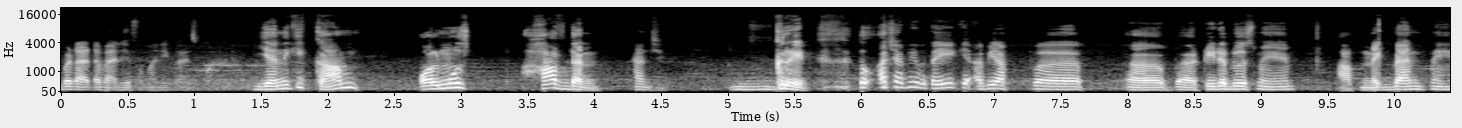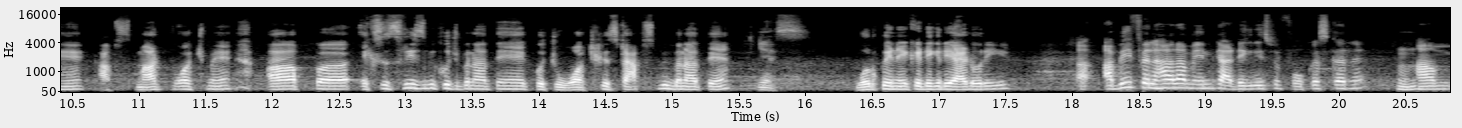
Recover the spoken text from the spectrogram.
but at a value for money price point यानी कि काम ऑलमोस्ट हाफ़ डन हाँ जी। ग्रेट तो अच्छा अभी बताइए कि अभी आप टी डब्ल्यू एस में हैं आप नेक बैंड में हैं आप स्मार्ट वॉच में हैं आप एक्सेसरीज भी कुछ बनाते हैं कुछ वॉच के स्टैप्स भी बनाते हैं। Yes yes. और कोई नई कैटेगरी ऐड हो रही है? अभी फ़िलहाल हम इन कैटेगरीज पे फोकस कर रहे हैं। हम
